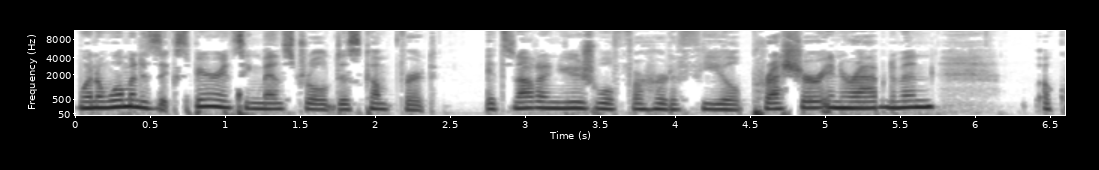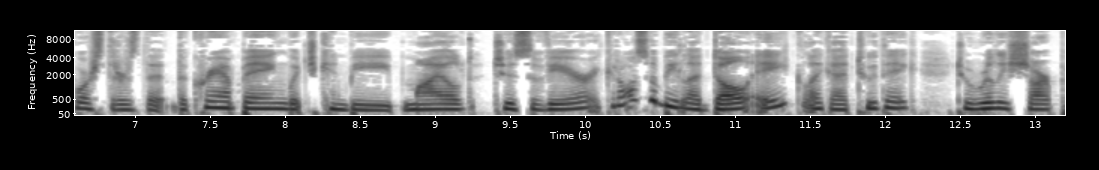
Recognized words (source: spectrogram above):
When a woman is experiencing menstrual discomfort, it's not unusual for her to feel pressure in her abdomen. Of course, there's the, the cramping, which can be mild to severe. It can also be a dull ache, like a toothache, to really sharp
